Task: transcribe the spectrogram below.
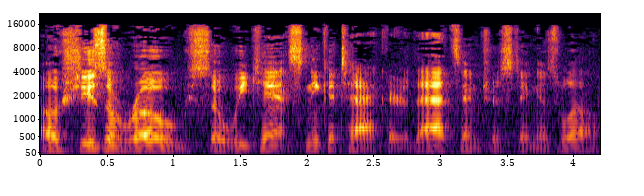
Oh, she's a rogue, so we can't sneak attack her. That's interesting as well.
